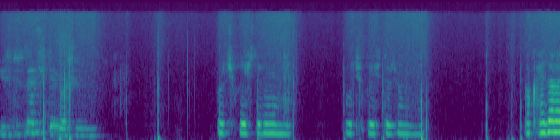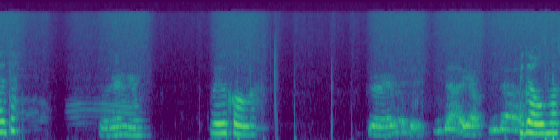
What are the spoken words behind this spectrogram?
Üst üste mi çıkacaklar şimdi? Dur Dur çiftleştireceğim onu. Bak Haydar Haydar. Göremiyorum. Büyük oldu. Göremedim. Bir daha yap. Bir daha. Bir daha olmaz.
